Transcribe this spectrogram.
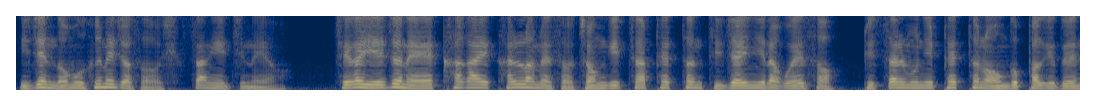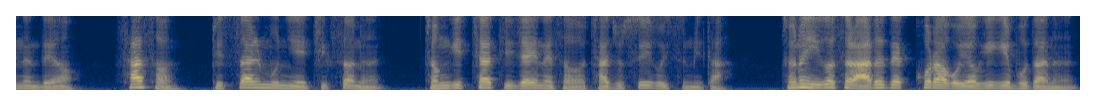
이젠 너무 흔해져서 식상해지네요. 제가 예전에 카가이 칼럼에서 전기차 패턴 디자인이라고 해서 빗살무늬 패턴을 언급하기도 했는데요. 사선, 빗살무늬의 직선은 전기차 디자인에서 자주 쓰이고 있습니다. 저는 이것을 아르데코라고 여기기보다는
